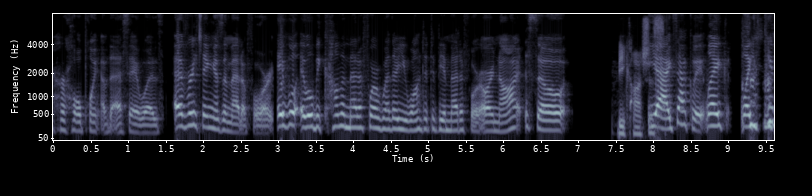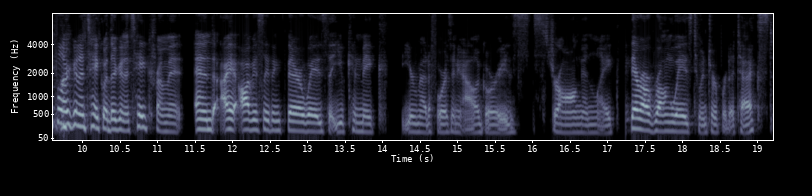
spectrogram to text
her whole point of the essay was everything is a metaphor. It will it will become a metaphor whether you want it to be a metaphor or not. So Be conscious. yeah, exactly. Like like people are going to take what they're going to take from it. And I obviously think there are ways that you can make your metaphors and your allegories strong and like there are wrong ways to interpret a text,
